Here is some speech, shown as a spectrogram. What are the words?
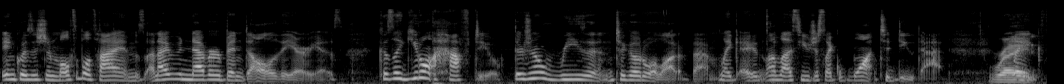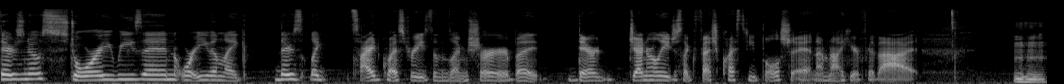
Inquisition multiple times and I've never been to all of the areas because like you don't have to. There's no reason to go to a lot of them, like unless you just like want to do that. right Like there's no story reason or even like there's like side quest reasons, I'm sure, but they're generally just like fetch questy bullshit and I'm not here for that. mm-hmm Um,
